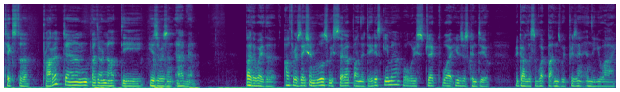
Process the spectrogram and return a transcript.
takes the product and whether or not the user is an admin. By the way, the authorization rules we set up on the data schema will restrict what users can do, regardless of what buttons we present in the UI.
